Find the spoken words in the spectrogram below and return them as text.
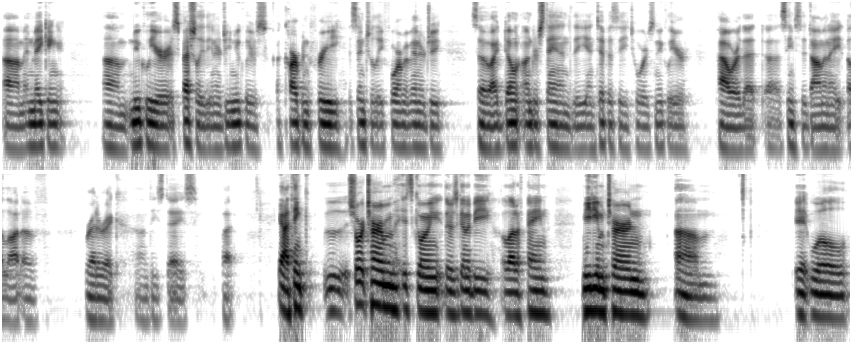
um, and making um, nuclear, especially the energy, nuclear is a carbon free, essentially, form of energy. So I don't understand the antipathy towards nuclear power that uh, seems to dominate a lot of rhetoric uh, these days. But yeah, I think uh, short term, it's going. There's going to be a lot of pain. Medium term, um, it will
